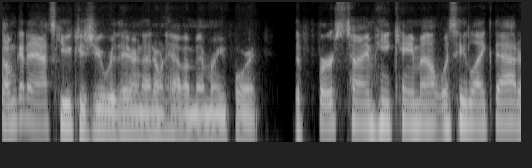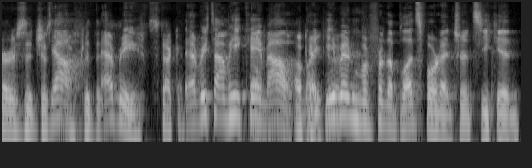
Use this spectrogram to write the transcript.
so I'm gonna ask you because you were there and I don't have a memory for it. The first time he came out, was he like that, or is it just yeah, after the every second? every time he came Okay, out, okay, like even for the Bloodsport entrance, you could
